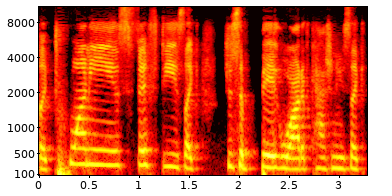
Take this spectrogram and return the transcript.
like twenties, fifties, like just a big wad of cash, and he's like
